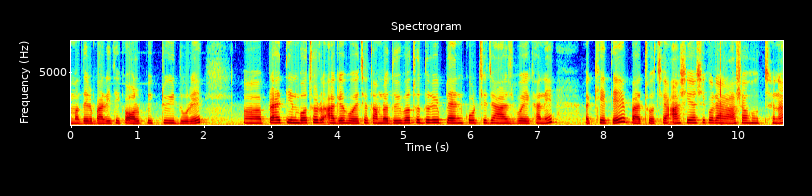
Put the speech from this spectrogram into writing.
আমাদের বাড়ি থেকে অল্প একটুই দূরে। প্রায় তিন বছর আগে হয়েছে তো আমরা দুই বছর ধরেই প্ল্যান করছি যে আসব এখানে। খেতে বাট হচ্ছে আশি আশি করে আর আসা হচ্ছে না।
